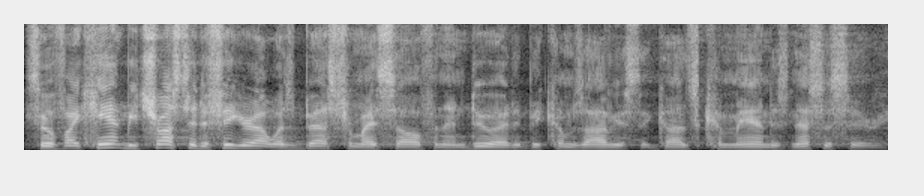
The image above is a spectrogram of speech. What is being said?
So if I can't be trusted to figure out what's best for myself and then do it, it becomes obvious that God's command is necessary.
